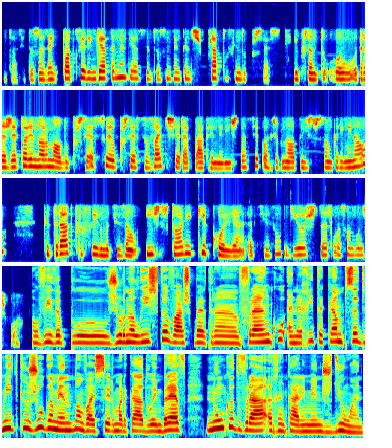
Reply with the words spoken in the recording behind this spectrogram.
Portanto, há situações em que pode ser imediatamente e há situações em que tem de esperar pelo fim do processo. E, portanto, a, trajetória normal do processo é o processo vai descer à primeira instância, para o Tribunal de Instrução Criminal, que terá de proferir uma decisão instrutória que acolha a decisão de hoje da relação de Lisboa. Ouvida pelo jornalista Vasco Bertrand Franco, Ana Rita Campos admite que o julgamento não vai ser marcado em breve, nunca deverá arrancar em menos de um ano.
